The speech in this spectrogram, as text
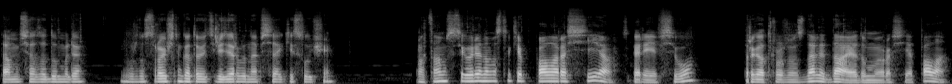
там все задумали. Нужно срочно готовить резервы на всякий случай. А там, кстати говоря, на востоке пала Россия, скорее всего. Драгатор уже сдали. Да, я думаю, Россия пала.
